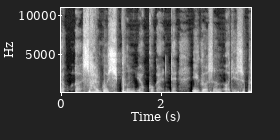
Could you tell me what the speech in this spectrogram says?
어, 살고 싶은 욕구가 있는데 이것은 어디서부터?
